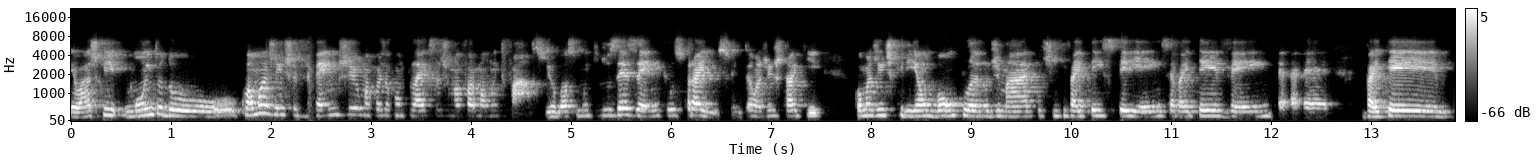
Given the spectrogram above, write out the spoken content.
eu acho que muito do como a gente vende uma coisa complexa de uma forma muito fácil. Eu gosto muito dos exemplos para isso. Então a gente está aqui como a gente cria um bom plano de marketing que vai ter experiência, vai ter evento, é, é, vai ter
